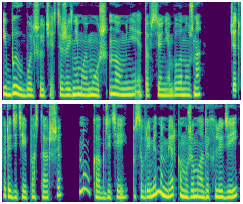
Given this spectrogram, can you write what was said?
и был большую часть жизни мой муж, но мне это все не было нужно. Четверо детей постарше, как детей, по современным меркам уже молодых людей,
